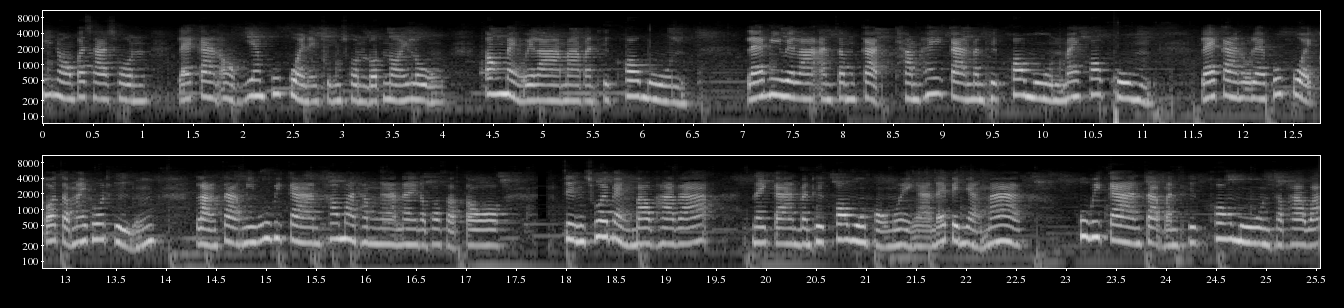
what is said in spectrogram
พี่น้องประชาชน และการออกเยี่ยมผู้ป่วยในชุมชนลดน้อยลง ต้องแบ่งเวลามาบันทึกข้อมูล และมีเวลาอันจำกัดทำให้การบันทึกข้อมูลไม่ครอบคลุม และการดูแลผู้ป่วยก็จะไม่ทั่วถึง หลังจากมีผู้พิการเข้ามาทำงานในรพสต จึงช่วยแบ่งเบาภาระในการบันทึกข้อมูลของหน่วยงานได้เป็นอย่างมาก ผู้พิการจะบันทึกข้อมูล สภาวะ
